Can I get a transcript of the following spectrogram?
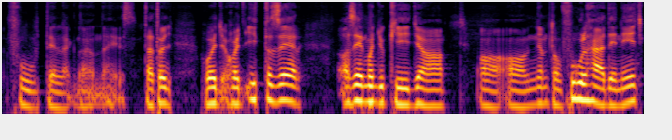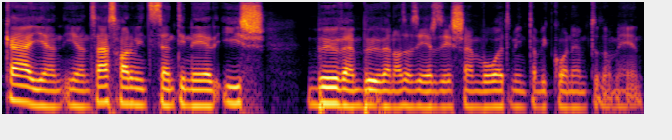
fú, tényleg nagyon nehéz. Tehát, hogy, hogy, hogy itt azért azért mondjuk így a, a, a nem tudom, Full HD 4K ilyen, ilyen 130 centinél is bőven-bőven az az érzésem volt, mint amikor nem tudom én,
